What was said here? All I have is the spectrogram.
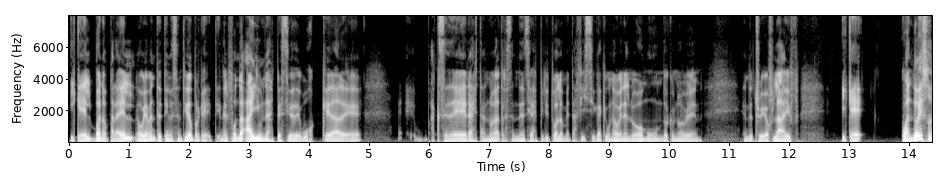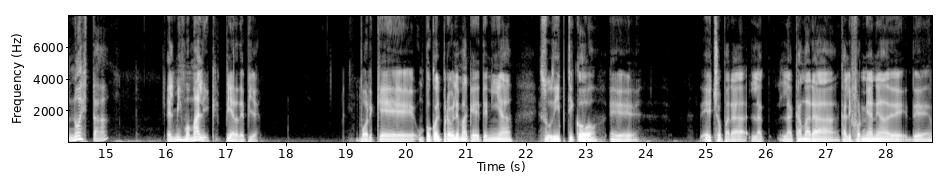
y que él, bueno, para él obviamente tiene sentido porque en el fondo hay una especie de búsqueda de eh, acceder a esta nueva trascendencia espiritual o metafísica que uno ve en el Nuevo Mundo, que uno ve en, en The Tree of Life, y que cuando eso no está, el mismo Malik pierde pie. Porque un poco el problema que tenía su díptico eh, hecho para la, la Cámara Californiana de, de-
